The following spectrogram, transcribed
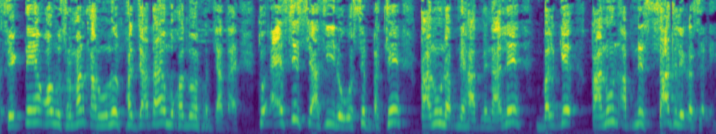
सेकते हैं और मुसलमान कानून में फंस जाता है, मुकदमों में फंस जाता है। तो ऐसे सियासी लोगों से बचें, कानून अपने हाथ में ना लें, बल्कि कानून अपने साथ लेकर चलें।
